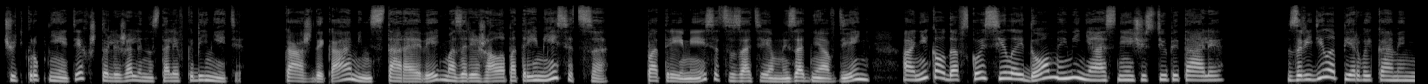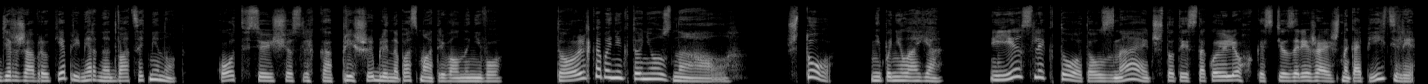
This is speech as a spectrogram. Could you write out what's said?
чуть крупнее тех, что лежали на столе в кабинете. Каждый камень старая ведьма заряжала по три месяца, по три месяца затем, изо дня в день, они колдовской силой дом и меня с нечистью питали. Зарядила первый камень, держа в руке примерно 20 минут. Кот все еще слегка пришибленно посматривал на него. Только бы никто не узнал. «Что?» — не поняла я. «Если кто-то узнает, что ты с такой легкостью заряжаешь накопители,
